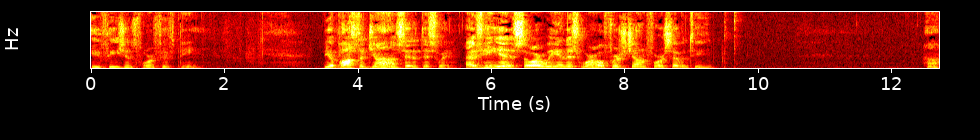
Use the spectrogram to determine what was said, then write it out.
Ephesians 4:15 The apostle John said it this way as he is so are we in this world. 1 John 4:17 Huh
